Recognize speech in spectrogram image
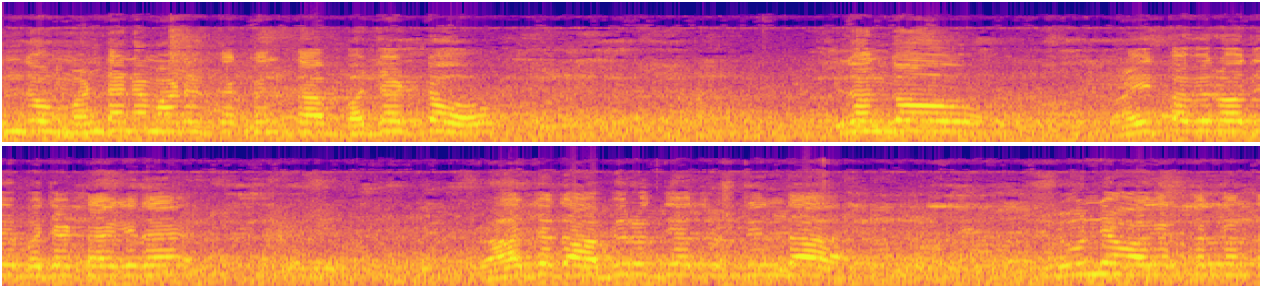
ಇಂದು ಮಂಡನೆ ಮಾಡಿರ್ತಕ್ಕಂಥ ಬಜೆಟ್ಟು ಇದೊಂದು ರೈತ ವಿರೋಧಿ ಬಜೆಟ್ ಆಗಿದೆ. ರಾಜ್ಯದ ಅಭಿವೃದ್ಧಿಯ ದೃಷ್ಟಿಯಿಂದ ಶೂನ್ಯವಾಗಿರ್ತಕ್ಕಂಥ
